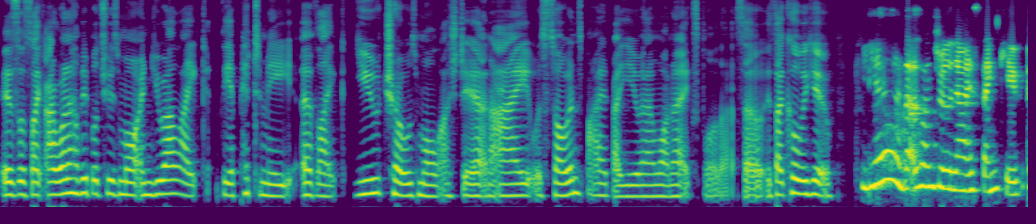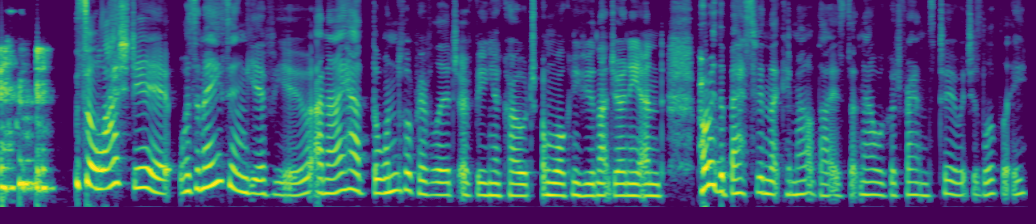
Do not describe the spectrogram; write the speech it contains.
Is just like I want to help people choose more, and you are like the epitome of like you chose more last year, and I was so inspired by you, and I want to explore that. So is that cool with you? Yeah, that sounds really nice. Thank you. So last year was amazing year for you, and I had the wonderful privilege of being a coach and walking you through that journey. And probably the best thing that came out of that is that now we're good friends too, which is lovely.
